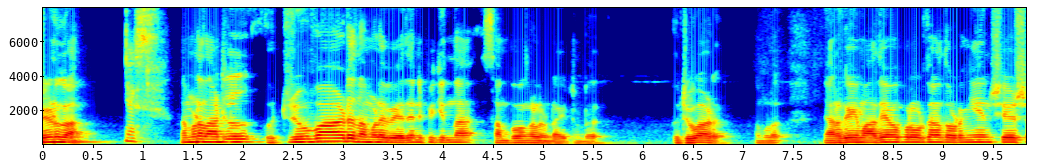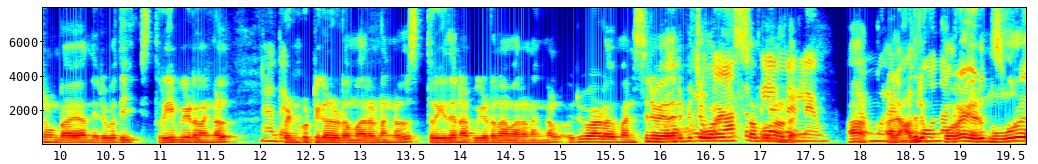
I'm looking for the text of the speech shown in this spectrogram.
രേണുക നമ്മുടെ നാട്ടിൽ ഒരുപാട് നമ്മളെ വേദനിപ്പിക്കുന്ന സംഭവങ്ങൾ ഉണ്ടായിട്ടുണ്ട്. ഒരുപാട്. നമ്മൾ ഞാനൊക്കെ ഈ മാധ്യമ പ്രവർത്തനം തുടങ്ങിയതിന് ശേഷം ഉണ്ടായ നിരവധി സ്ത്രീ പീഡനങ്ങൾ പെൺകുട്ടികളുടെ മരണങ്ങൾ സ്ത്രീധന പീഡന മരണങ്ങൾ ഒരുപാട് മനസ്സിന് വേദനിപ്പിച്ച കുറെ സംഭവങ്ങളുണ്ട്. ആ അതിൽ കുറെ ഒരു. നൂറ്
